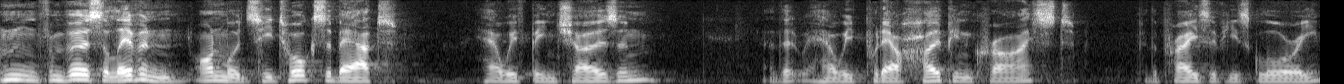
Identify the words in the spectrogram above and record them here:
Mm, from verse 11 onwards, he talks about how we've been chosen, that how we put our hope in Christ for the praise of his glory.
